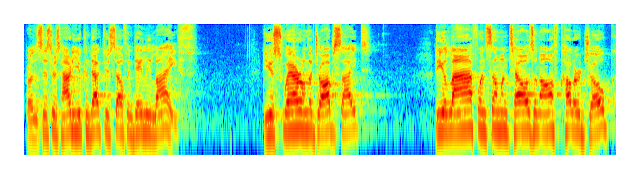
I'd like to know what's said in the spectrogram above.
Brothers and sisters, how do you conduct yourself in daily life? Do you swear on the job site? Do you laugh when someone tells an off color joke?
